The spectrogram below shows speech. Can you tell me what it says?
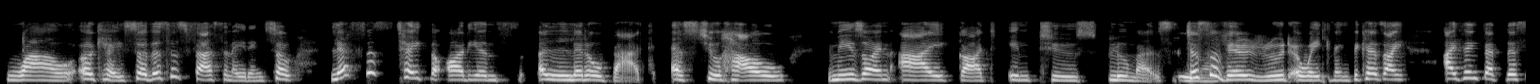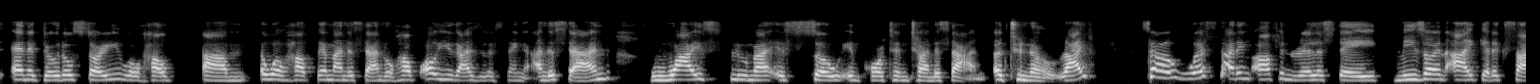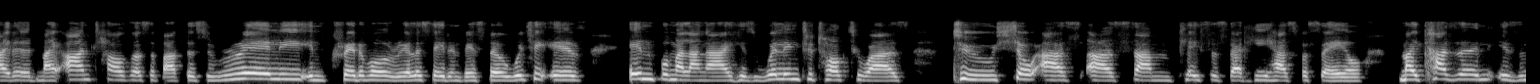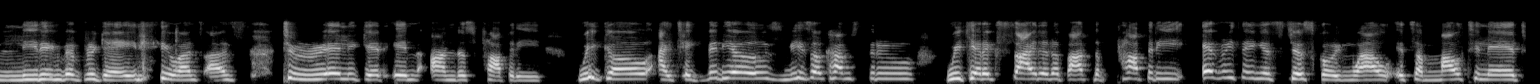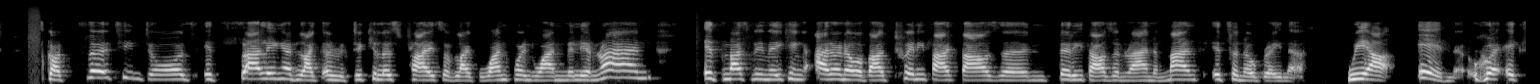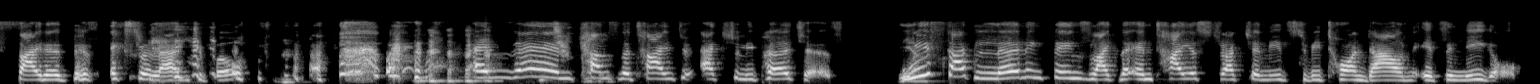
Wow. Okay. So this is fascinating. So let's just take the audience a little back as to how Mizo and I got into splumas. Just a very rude awakening because I I think that this anecdotal story will help um will help them understand, will help all you guys listening understand why spluma is so important to understand, uh, to know, right? So we're starting off in real estate. Mizo and I get excited. My aunt tells us about this really incredible real estate investor, which he is in Mpumalanga. He's willing to talk to us, to show us uh, some places that he has for sale. My cousin is leading the brigade. He wants us to really get in on this property. We go, I take videos, Mizo comes through, we get excited about the property. Everything is just going well. It's a multi-let. It's got 13 doors. It's selling at like a ridiculous price of like 1.1 million rand. It must be making, I don't know, about 25,000, 30,000 rand a month. It's a no-brainer. We are in. We're excited. There's extra land to build. and then comes the time to actually purchase Yeah. we start learning things like the entire structure needs to be torn down. It's illegal.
